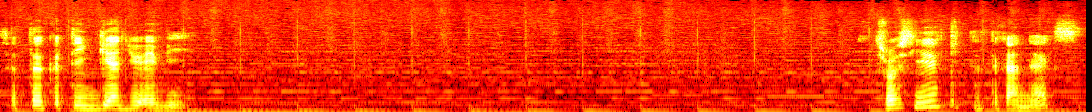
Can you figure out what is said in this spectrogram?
serta ketinggian UAV. Seterusnya, kita tekan next.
